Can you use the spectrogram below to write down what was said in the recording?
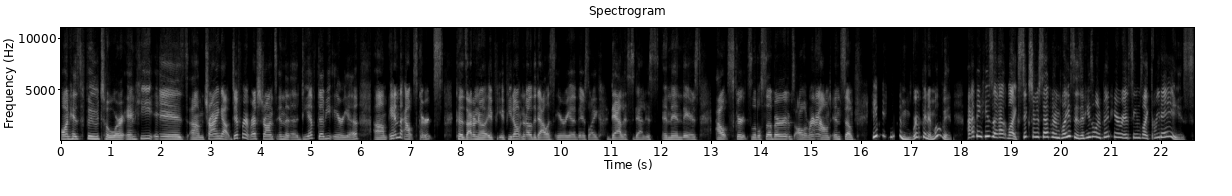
on his food tour and he is um, trying out different restaurants in the DFW area um, and the outskirts. Cause I don't know if, if you don't know the Dallas area, there's like Dallas, Dallas, and then there's outskirts, little suburbs all around. And so he, he been ripping and moving. I think he's at like six or seven places and he's only been here, it seems like three days.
